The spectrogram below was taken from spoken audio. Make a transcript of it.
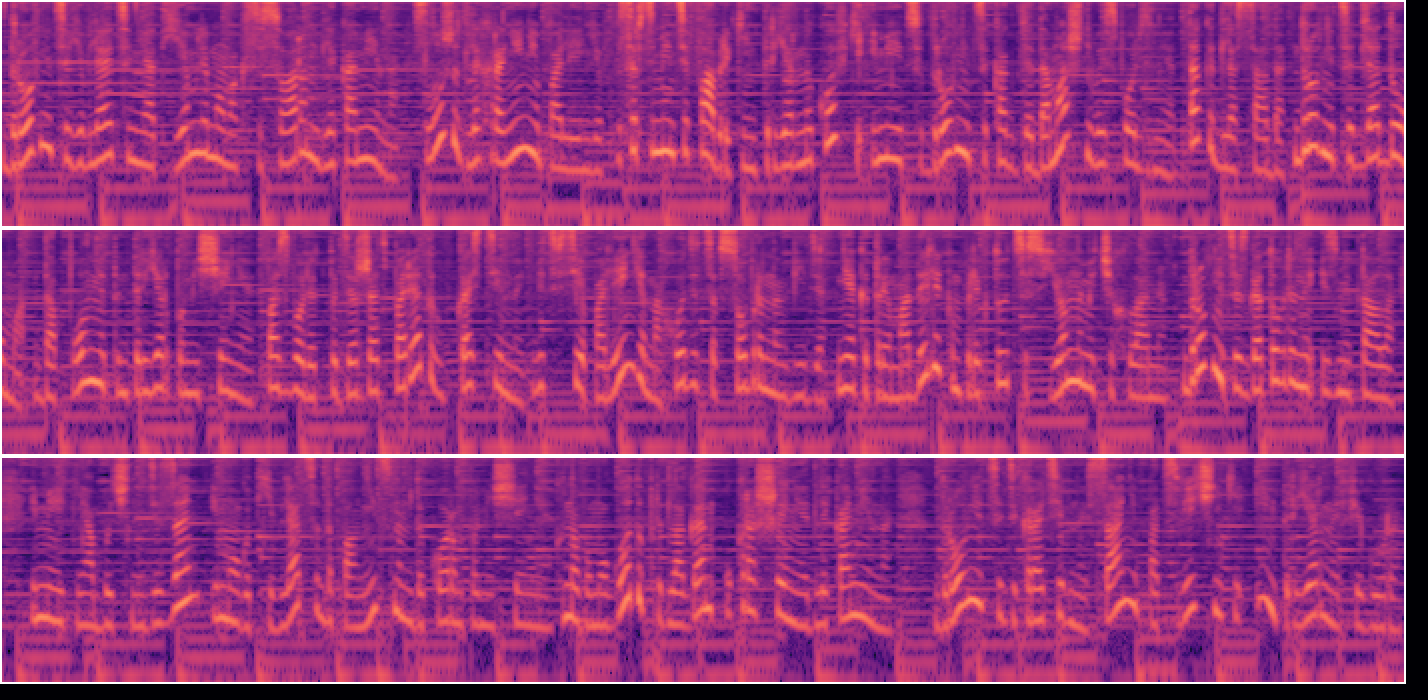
Дровница является неотъемлемым аксессуаром для камина, служит для хранения поленьев. В ассортименте фабрики интерьерной ковки имеются дровницы как для домашнего использования, так и для сада. Дровницы для дома дополнят интерьер помещения, позволят поддержать порядок в гостиной, ведь все поленья находятся в собранном виде. Некоторые модели комплектуются съемными чехлами. Дровницы изготовлены из металла, имеют необычный дизайн и могут являться дополнительным декором помещения. К Новому году предлагаем украшения для камина, дровницы, декоративные сани, подсвечники и интерьерные фигуры.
